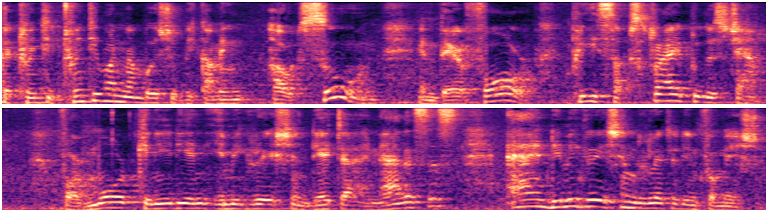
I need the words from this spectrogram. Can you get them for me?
The 2021 numbers should be coming out soon, and therefore, please subscribe to this channel for more Canadian immigration data analysis and immigration related information.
